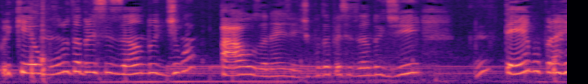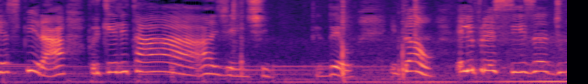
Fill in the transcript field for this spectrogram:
Porque o mundo tá precisando de uma pausa, né, gente? O mundo tá precisando de um tempo para respirar, porque ele tá, ai, gente, entendeu? Então, ele precisa de um,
